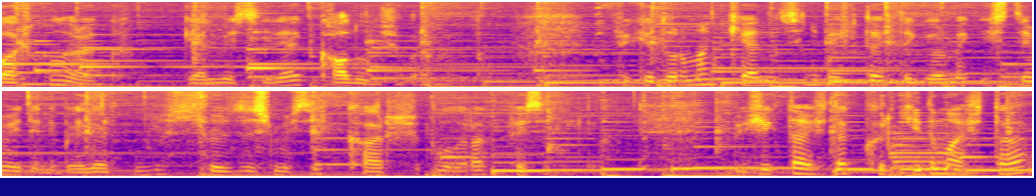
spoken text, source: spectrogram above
başkan olarak gelmesiyle kadro dışı bırakıldı. Fikret Orman kendisini Beşiktaş'ta görmek istemediğini belirtince sözleşmesi karşılıklı olarak feshedildi. Beşiktaş'ta 47 maçta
